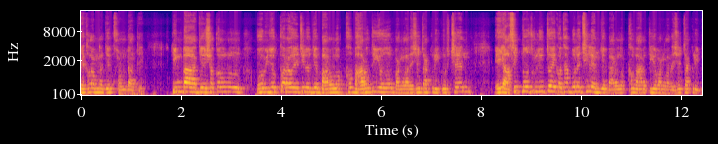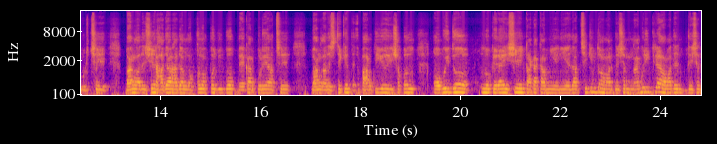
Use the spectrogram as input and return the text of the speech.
দেখলাম না যে খণ্ডাতে। কিংবা যে সকল অভিযোগ করা হয়েছিল যে বারো লক্ষ ভারতীয় বাংলাদেশে চাকরি করছেন, এই আসিফ নজরুলই তো এই কথা বলেছিলেন যে বারো লক্ষ ভারতীয় বাংলাদেশে চাকরি করছে, বাংলাদেশের হাজার হাজার লক্ষ লক্ষ যুবক বেকার পড়ে আছে, বাংলাদেশ থেকে ভারতীয় এই সকল অবৈধ লোকেরা এসে টাকা কামিয়ে নিয়ে যাচ্ছে, কিন্তু আমার দেশের নাগরিকরা আমাদের দেশের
